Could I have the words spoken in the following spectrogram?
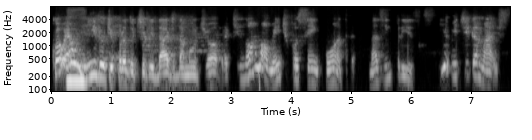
qual é o nível de produtividade da mão de obra que normalmente você encontra nas empresas? E me diga mais:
